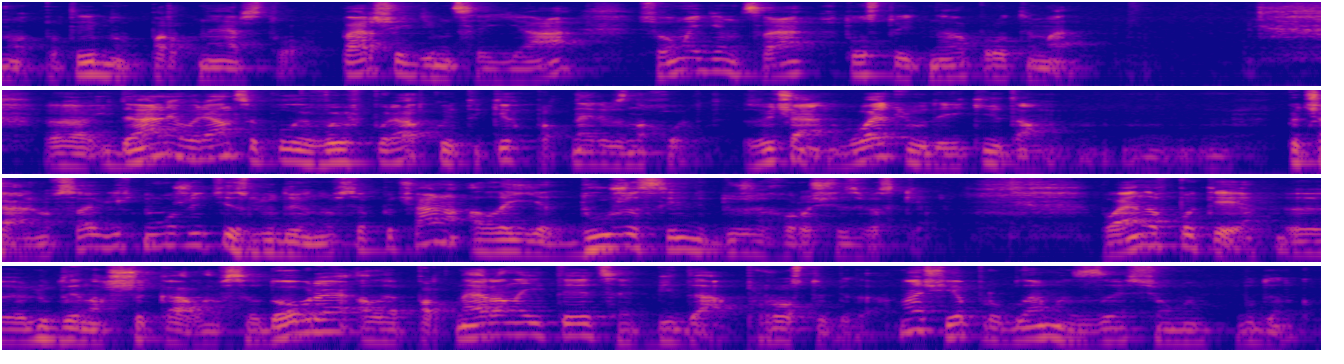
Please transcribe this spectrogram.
Ну, потрібно партнерство. Перший дім це я, сьомий дім це хто стоїть напроти мене. Е, Ідеальний варіант це коли ви в порядку і таких партнерів знаходите. Звичайно, бувають люди, які там печально все в їхньому житті, з людиною все печально, але є дуже сильні, дуже хороші зв'язки. Буває навпаки, е, людина шикарна, все добре, але партнера знайти це біда, просто біда. Значить, є проблеми з сьомим будинком.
